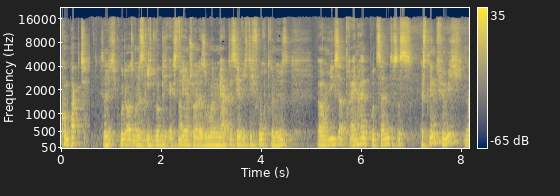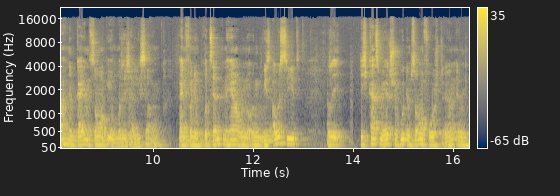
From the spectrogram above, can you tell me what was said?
kompakt. sieht richtig gut aus und es riecht wirklich extrem schon. Also man merkt, dass hier richtig Frucht drin ist. Ähm, wie gesagt, dreieinhalb Prozent, das ist, es klingt für mich nach einem geilen Sommerbier, muss ich ehrlich sagen. Rein von den Prozenten her und, und wie es aussieht. Also ich, ich kann es mir jetzt schon gut im Sommer vorstellen. Im,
